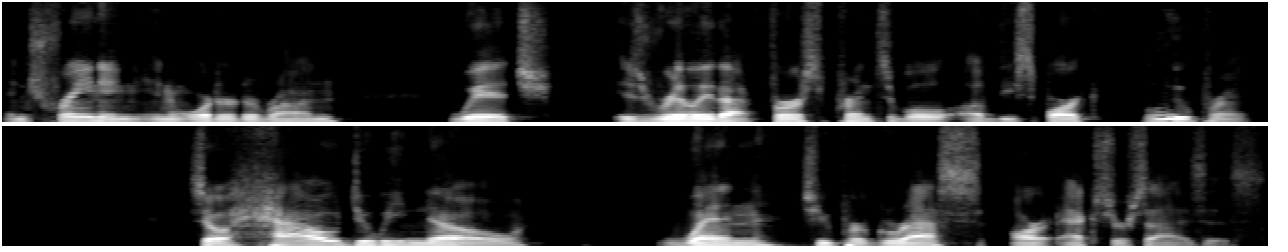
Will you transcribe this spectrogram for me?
and training in order to run, which is really that first principle of the Spark blueprint. So, how do we know when to progress our exercises?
